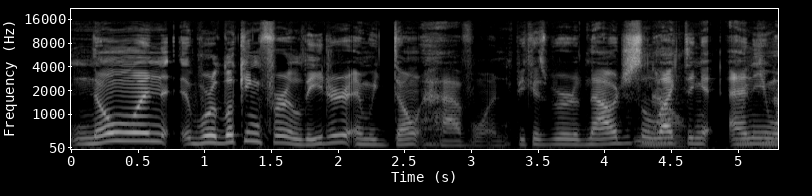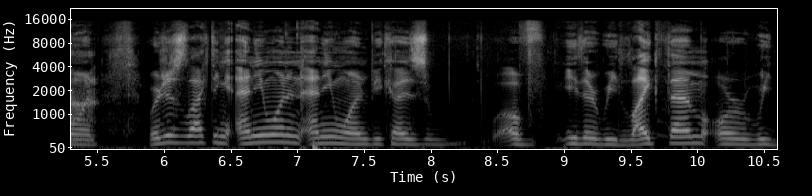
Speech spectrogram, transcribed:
No one, we're looking for a leader and we don't have one because we're now just electing do anyone. We're just electing anyone and anyone because of either we like them or we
